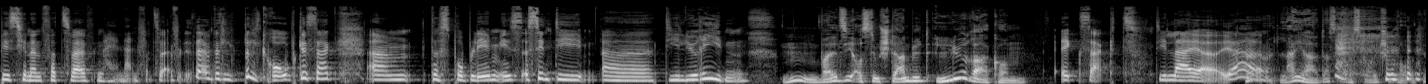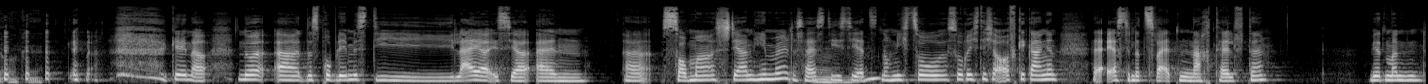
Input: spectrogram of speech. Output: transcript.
bisschen ein verzweifelt, nein, nein, verzweifelt ist ein bisschen, bisschen grob gesagt. Ähm, das Problem ist, es sind die, äh, die Lyriden. Hm, weil sie aus dem Sternbild Lyra kommen. Exakt. Die Leier, ja. Ah, Leier, das war das deutsche Wort. Ja, okay. Genau. Nur äh, das Problem ist, die Leier ist ja ein äh, Sommersternhimmel. Das heißt, die ist jetzt noch nicht so, so richtig aufgegangen. Äh, erst in der zweiten Nachthälfte wird man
